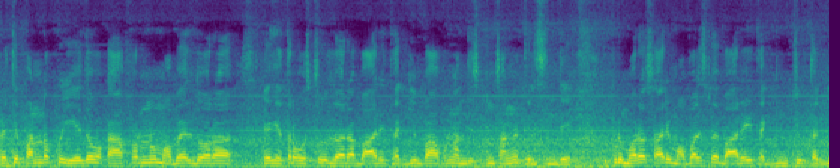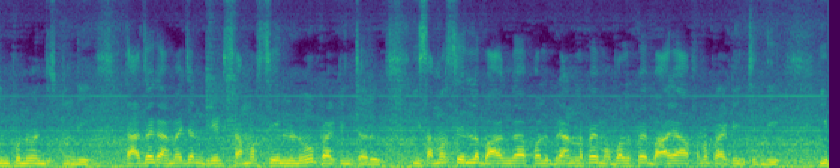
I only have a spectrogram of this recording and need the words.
ప్రతి పండగకు ఏదో ఒక ఆఫర్ను మొబైల్ ద్వారా లేదా ఇతర వస్తువుల ద్వారా భారీ తగ్గింపు ఆఫర్ను అందిస్తున్న సంగతి తెలిసిందే. ఇప్పుడు మరోసారి మొబైల్స్పై భారీ తగ్గించు తగ్గింపును అందిస్తుంది. తాజాగా అమెజాన్ గ్రేట్ సమ్మర్ సేల్ను ప్రకటించారు. ఈ సమ్మర్ సేల్లో భాగంగా పలు బ్రాండ్లపై మొబైల్పై భారీ ఆఫర్ను ప్రకటించింది. ఈ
